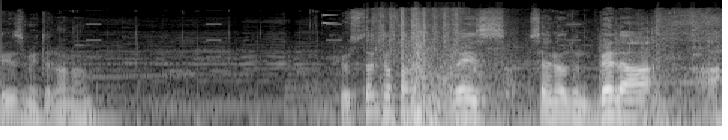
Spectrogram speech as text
Reis miydi lan o? Göster kafanı. Reis sen öldün. Bela. Ah.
